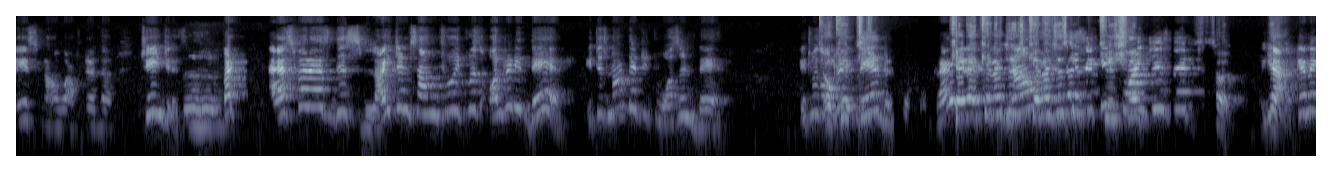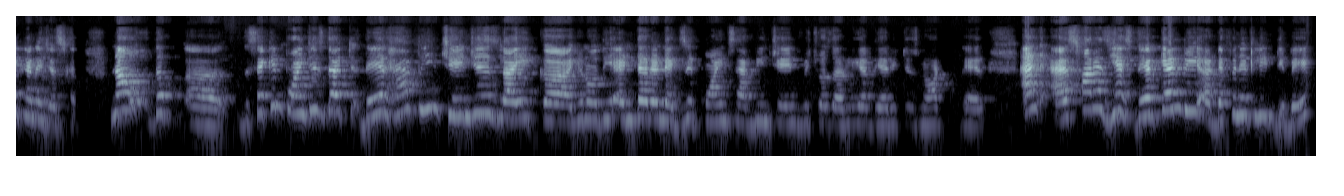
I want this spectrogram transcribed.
place now after the changes, mm-hmm. but as far as this light and sound show, it was already there. It is not that it wasn't there; it was already okay. there before right? Can I can I just now, can I just the second point is that Sorry. Yeah, yeah, can I can I just now the uh, the second point is that there have been changes like uh, you know the enter and exit points have been changed which was earlier there it is not there and as far as yes there can be a definitely debate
